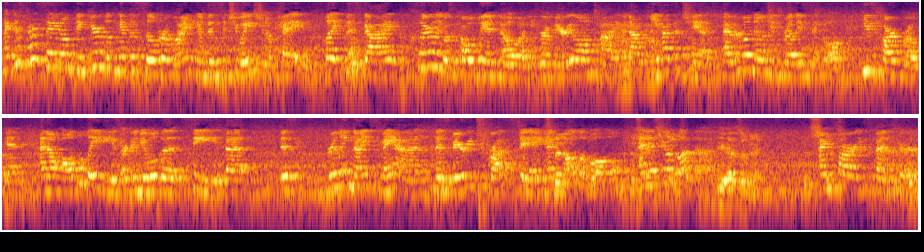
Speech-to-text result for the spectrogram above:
I just gotta say, I don't think you're looking at the silver lining of this situation, okay? Like, this guy clearly was probably a nobody for a very long time, and now he has a chance. Everyone knows he's really single. He's heartbroken, and now all the ladies are gonna be able to see that this really nice man, this very trusting and Spencer. gullible, His and it's is gonna love them. He has a name. It's I'm sorry, Spencer.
